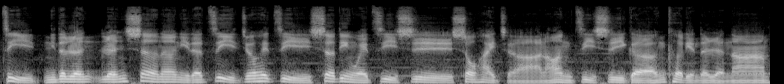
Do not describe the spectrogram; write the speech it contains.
自己你的人人设呢，你的自己就会自己设定为自己是受害者啊，然后你自己是一个很可怜的人啊。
